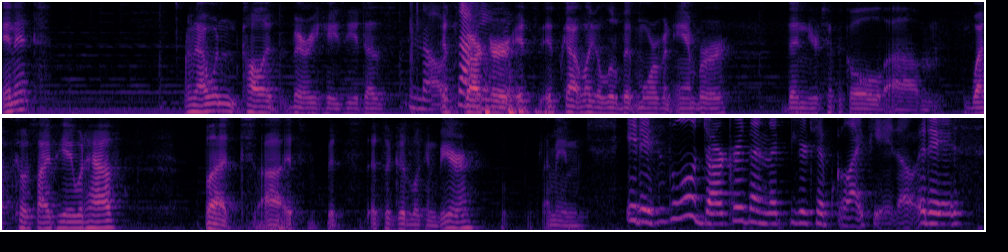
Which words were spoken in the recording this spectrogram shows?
in it. And I wouldn't call it very hazy. It does. No, it's, it's darker. hazy. It's it's got like a little bit more of an amber than your typical um, West Coast IPA would have. But uh, it's it's it's a good looking beer. I mean, It is. It's a little darker than the, your typical IPA, though. It is.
